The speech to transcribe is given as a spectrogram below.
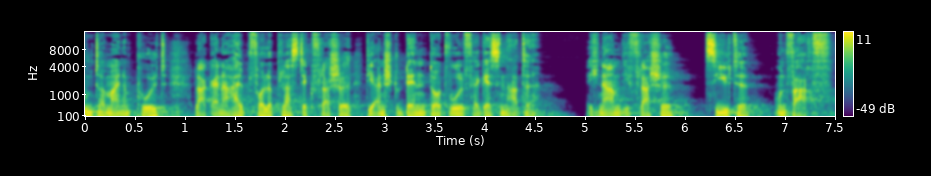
Unter meinem Pult lag eine halbvolle Plastikflasche, die ein Student dort wohl vergessen hatte. Ich nahm die Flasche, zielte und warf.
